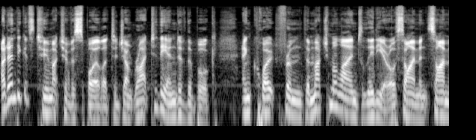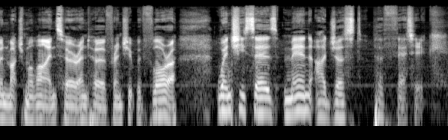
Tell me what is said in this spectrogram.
I don't think it's too much of a spoiler to jump right to the end of the book and quote from the much maligned Lydia, or Simon. Simon much maligns her and her friendship with Flora, when she says, "Men are just pathetic."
